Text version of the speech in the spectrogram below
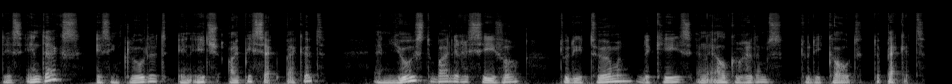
This index is included in each IPsec packet and used by the receiver to determine the keys and algorithms to decode the packet.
